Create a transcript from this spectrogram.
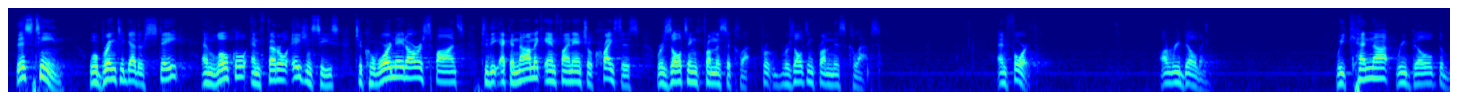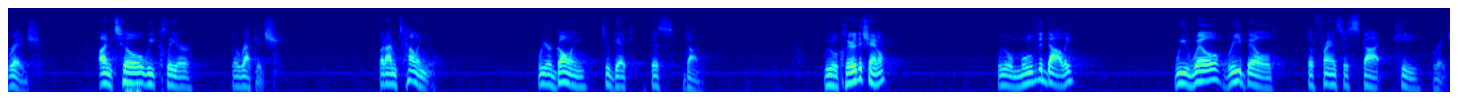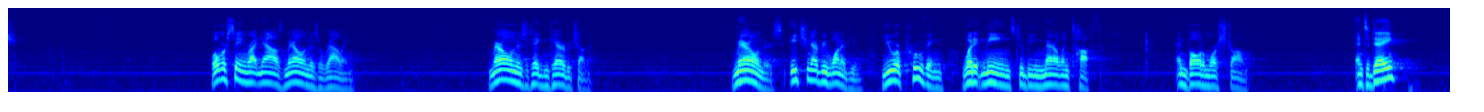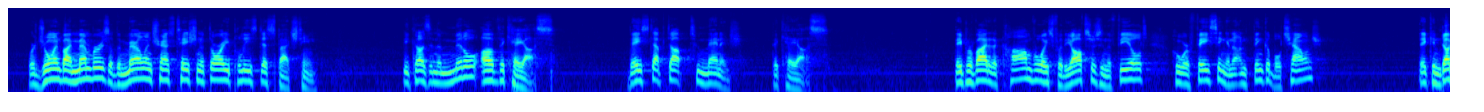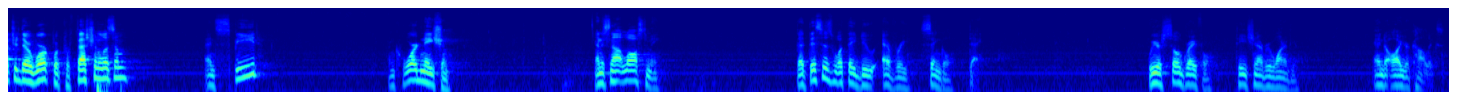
This team will bring together state and local and federal agencies to coordinate our response to the economic and financial crisis resulting from this, resulting from this collapse. And fourth, on rebuilding. We cannot rebuild the bridge until we clear the wreckage. But I'm telling you, we are going to get this done. We will clear the channel. We will move the Dali. We will rebuild the Francis Scott Key Bridge. What we're seeing right now is Marylanders are rallying. Marylanders are taking care of each other. Marylanders, each and every one of you, you are proving what it means to be Maryland tough and Baltimore strong. And today, we're joined by members of the Maryland Transportation Authority Police Dispatch Team because in the middle of the chaos, they stepped up to manage the chaos. They provided a calm voice for the officers in the field who were facing an unthinkable challenge. They conducted their work with professionalism and speed and coordination. And it's not lost to me that this is what they do every single. We are so grateful to each and every one of you and to all your colleagues.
